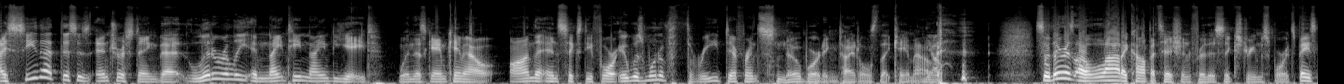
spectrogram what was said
I see that this is interesting that literally in 1998, when this game came out on the N64, it was one of three different snowboarding titles that came out. Yep. so there is a lot of competition for this extreme sports base.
